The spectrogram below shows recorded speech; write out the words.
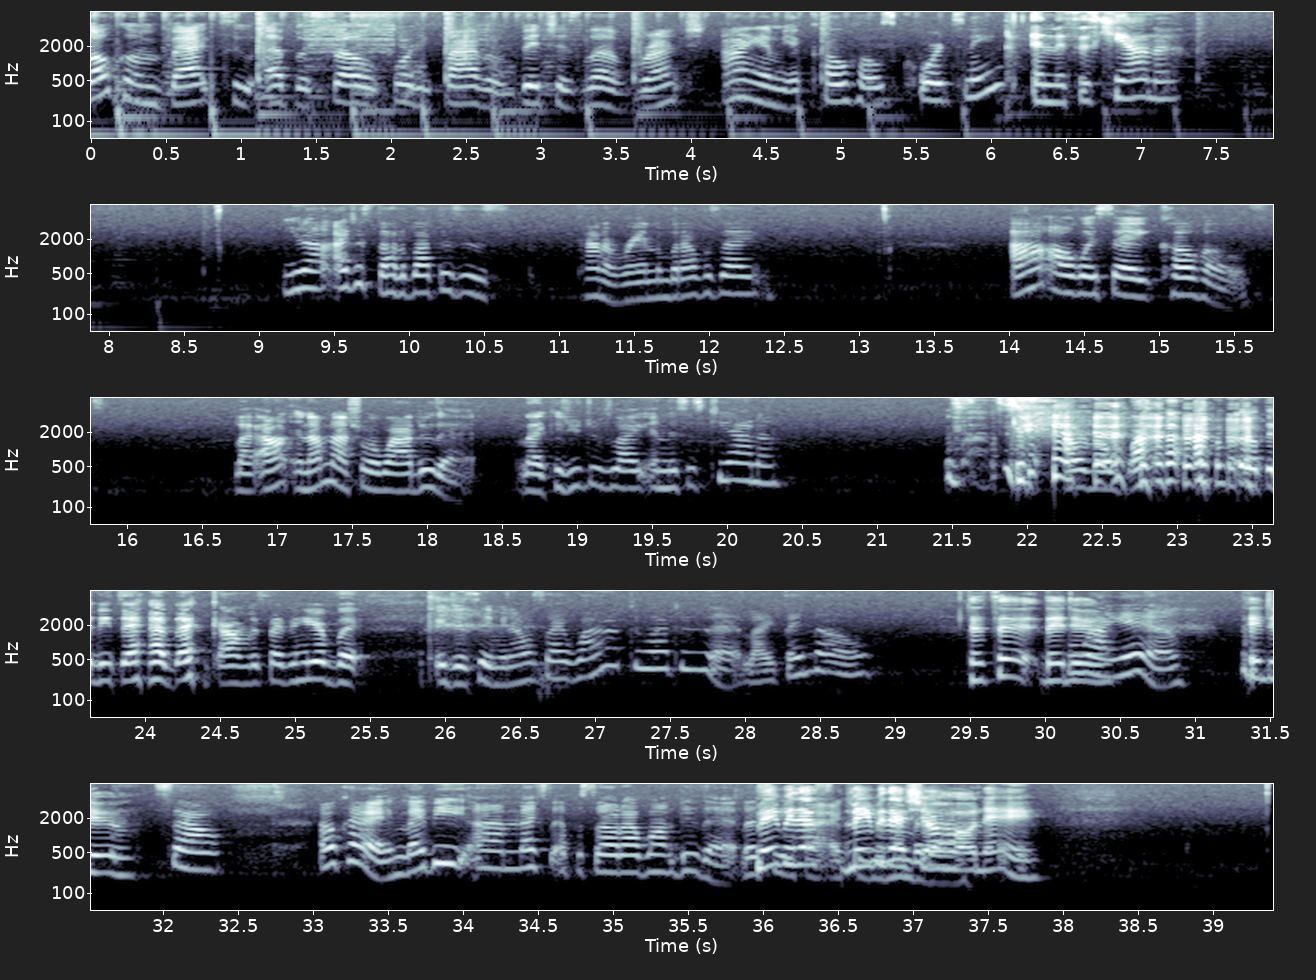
welcome back to episode 45 of Bitches Love Brunch. I am your co host, Courtney. And this is Kiana. You know, I just thought about this is kind of random, but I was like, I always say co host. Like, I, and I'm not sure why I do that. Like, because you just like, and this is Kiana. I don't know why I felt the need to have that conversation here, but it just hit me. And I was like, why do I do that? Like, they know That's it. They who do. I am. They do. So, okay, maybe um, next episode I won't do that. Let's maybe that's maybe that's your remember whole name.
